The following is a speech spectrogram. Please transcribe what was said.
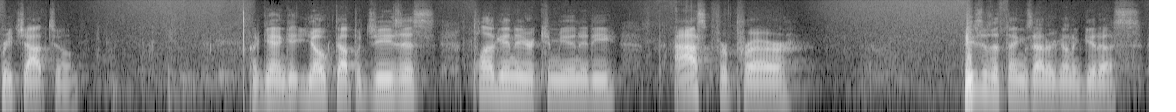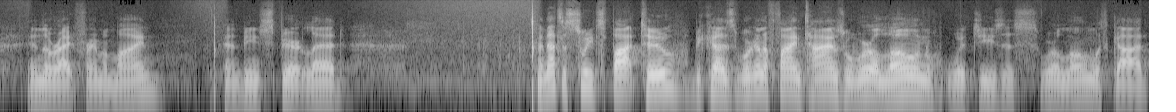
reach out to Him. Again, get yoked up with Jesus, plug into your community, ask for prayer. These are the things that are going to get us in the right frame of mind and being spirit led. And that's a sweet spot, too, because we're going to find times where we're alone with Jesus, we're alone with God.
